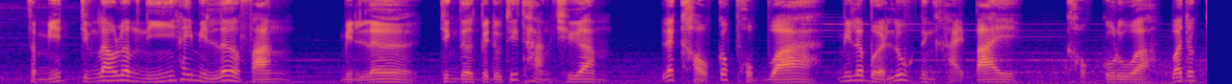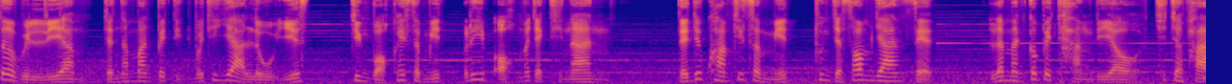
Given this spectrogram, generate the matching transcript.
ๆ สมิธจึงเล่าเรื่องนี้ให้มิลเลอร์ฟัง มิลเลอร์จึงเดินไปดูที่ทางเชื่อม และเขาก็พบว่ามีระเบิดลูกหนึ่งหายไป เขากลัวว่าดรวิลเลียมจะนำมันไปติดไว้ที่ยานลูอิส จึงบอกให้สมิธรีบออกมาจากที่นั่น แต่ด้วยความที่สมิธเพิ่งจะซ่อมยานเสร็จ และมันก็เป็นทางเดียวที่จะพา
